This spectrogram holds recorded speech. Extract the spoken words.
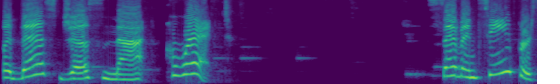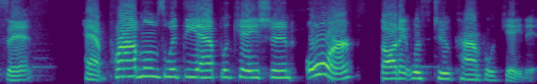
But that's just not correct. 17% had problems with the application or thought it was too complicated.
